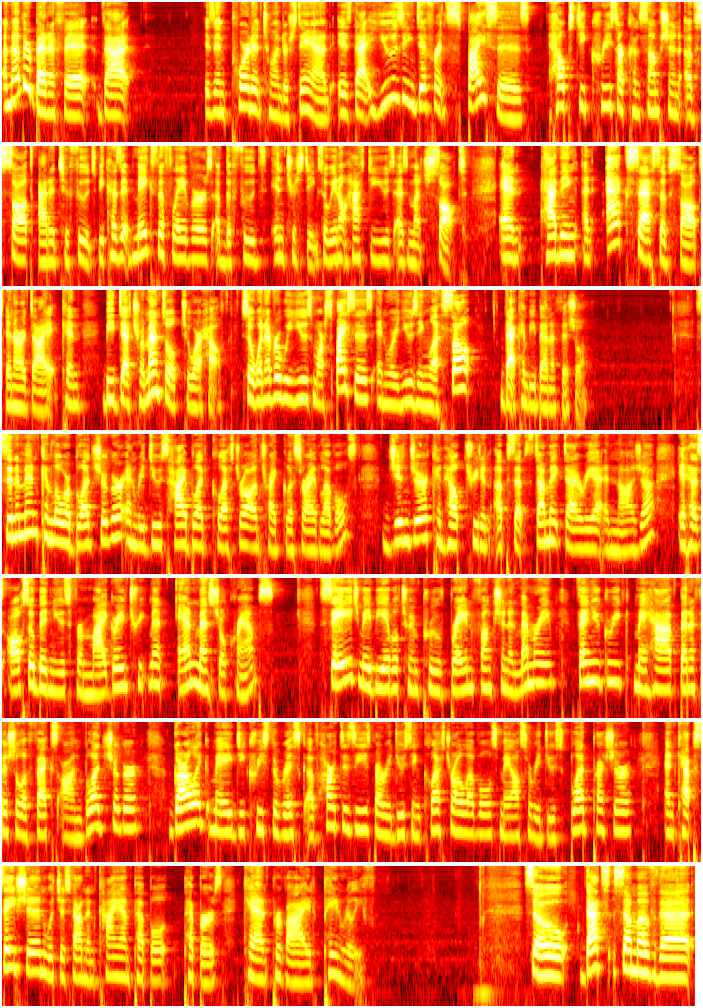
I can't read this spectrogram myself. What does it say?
Another benefit that is important to understand is that using different spices helps decrease our consumption of salt added to foods because it makes the flavors of the foods interesting. So we don't have to use as much salt. And having an excess of salt in our diet can be detrimental to our health. So whenever we use more spices and we're using less salt, that can be beneficial. Cinnamon can lower blood sugar and reduce high blood cholesterol and triglyceride levels. Ginger can help treat an upset stomach, diarrhea, and nausea. It has also been used for migraine treatment and menstrual cramps. Sage may be able to improve brain function and memory. Fenugreek may have beneficial effects on blood sugar. Garlic may decrease the risk of heart disease by reducing cholesterol levels, may also reduce blood pressure. And capsaicin, which is found in cayenne pepper, peppers, can provide pain relief. So that's some of the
